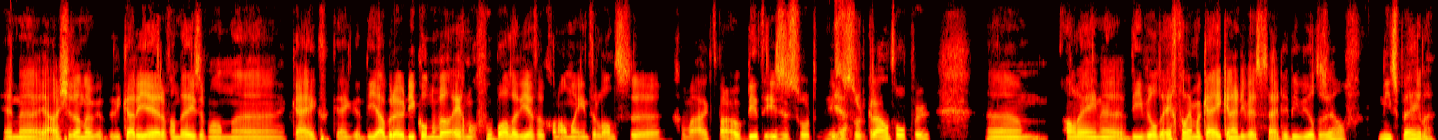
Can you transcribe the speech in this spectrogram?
En uh, ja, als je dan ook die carrière van deze man uh, kijkt. Kijk, die Abreu die kon wel echt nog voetballen. Die heeft ook gewoon allemaal interlands uh, gemaakt. Maar ook dit is een soort, is ja. een soort groundhopper. Um, alleen die wilde echt alleen maar kijken naar die wedstrijden. Die wilde zelf niet spelen.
